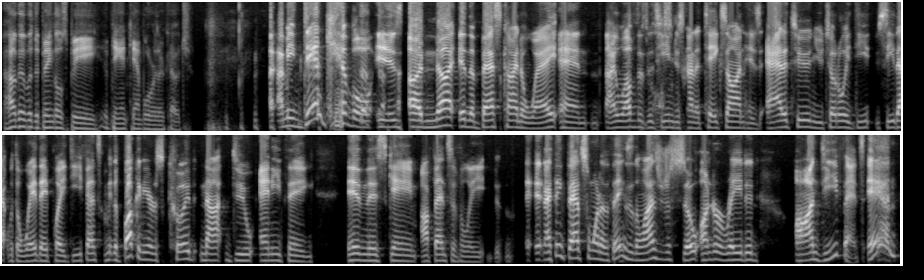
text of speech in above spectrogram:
the how good would the Bengals be if Dan Campbell were their coach? I- mean, Dan Campbell is a nut in the best kind of way, and I love that the team just kind of takes on his attitude, and you totally de- see that with the way they play defense. I mean, the Buccaneers could not do anything in this game offensively, and I think that's one of the things. That the Lions are just so underrated on defense, and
